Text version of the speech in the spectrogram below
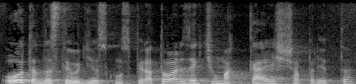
outra das teorias conspiratórias é que tinha uma caixa preta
